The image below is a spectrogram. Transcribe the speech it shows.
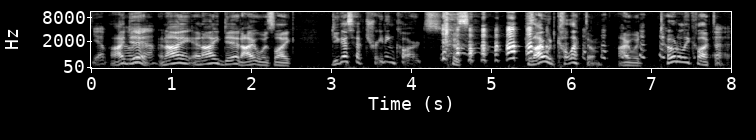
Yep. I Oh, did, yeah. and I and I did. I was like, "Do you guys have trading cards?" Because I would collect them. I would totally collect them.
